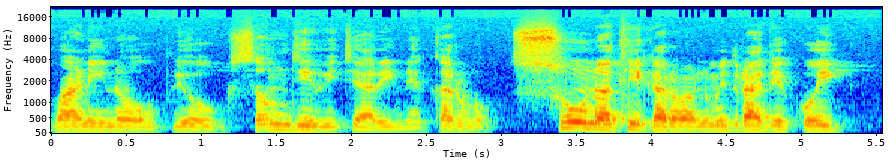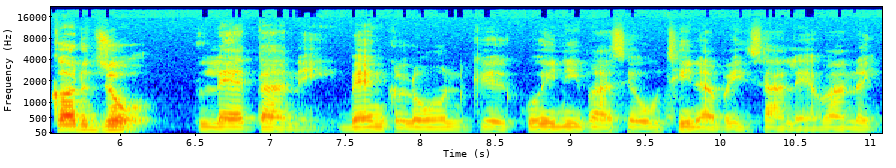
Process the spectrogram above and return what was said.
વાણીનો ઉપયોગ સમજી વિચારીને કરવો. શું નથી કરવાનું? મિત્રો, આજે કોઈ કરજો. લેતા નહીં. બેંક લોન કે કોઈની પાસે ઉથીના પૈસા લેવા નહીં.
